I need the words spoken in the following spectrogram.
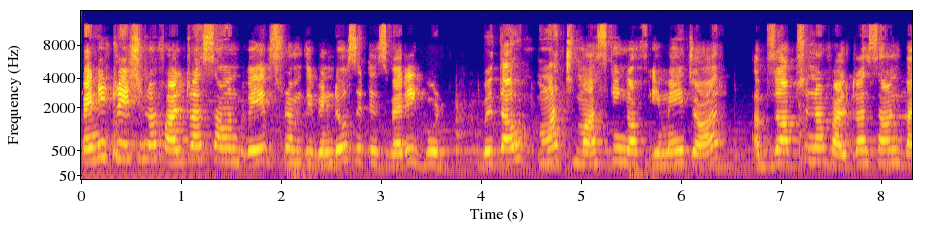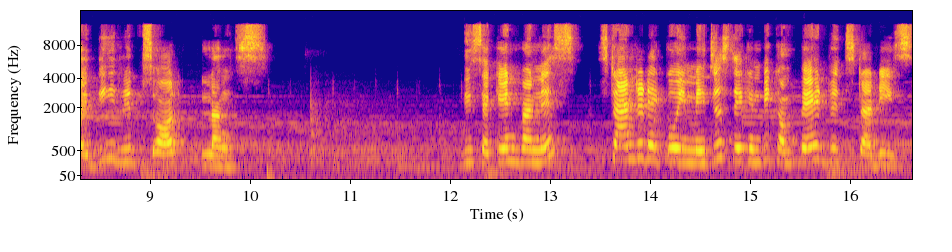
penetration of ultrasound waves from the windows. It is very good without much masking of image or absorption of ultrasound by the ribs or lungs. The second one is standard echo images. They can be compared with studies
